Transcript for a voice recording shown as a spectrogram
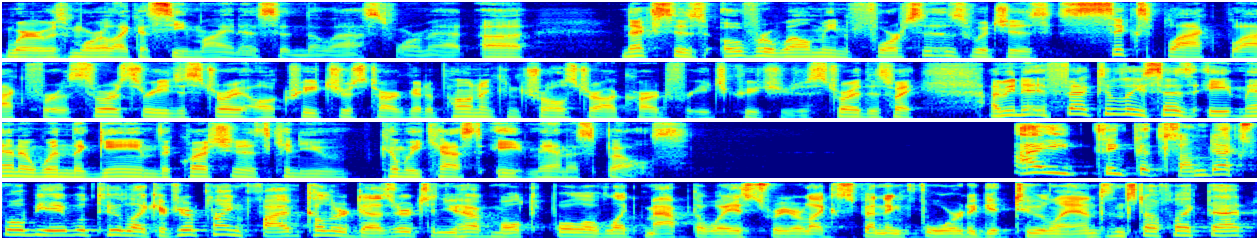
where it was more like a C minus in the last format. Uh, next is overwhelming forces, which is six black black for a sorcery. Destroy all creatures target opponent controls. Draw a card for each creature destroyed this way. I mean, it effectively says eight mana win the game. The question is, can you can we cast eight mana spells? I think that some decks will be able to. Like if you're playing five color deserts and you have multiple of like map the waste where you're like spending four to get two lands and stuff like that.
